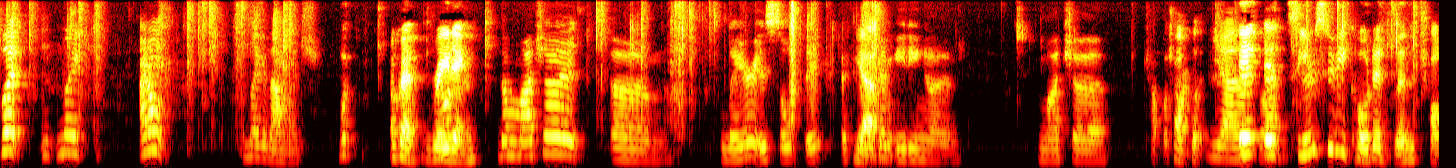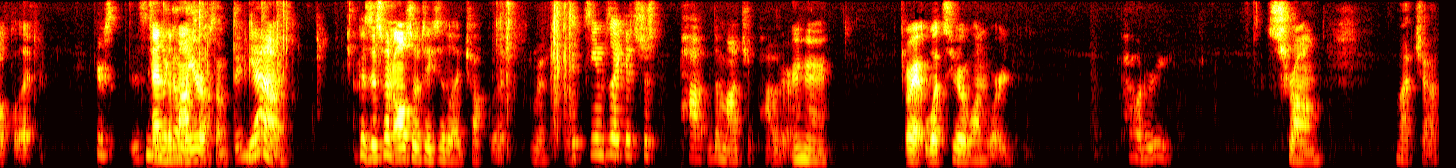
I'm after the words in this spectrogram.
but like, I don't like it that much. What? Okay, rating. The matcha um, layer is so thick. I feel Yeah. like I'm eating a matcha chocolate. bar. Chocolate. Yeah, It, that's it seems to be coated with chocolate. Here's, isn't And it the like a layer matcha. of something? Yeah. Because this one also tasted like chocolate. It seems like it's just pow- the matcha powder. Mm-hmm. All right, what's your one word? Powdery. Strong. Matcha.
